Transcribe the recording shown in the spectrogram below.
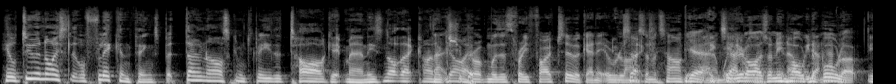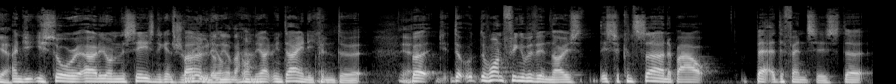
He'll do a nice little flick and things, but don't ask him to be the target man. He's not that kind That's of your guy. problem with the three five two again. It relies Exactly. on the target. Yeah, man, exactly. we- relies on him you know, holding the ball up. Yeah. And you, you saw it early on in the season against Giroud, Burnley on on, the on the opening day, and he couldn't do it. Yeah. But the, the one thing with him, though, is it's a concern about better defences that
